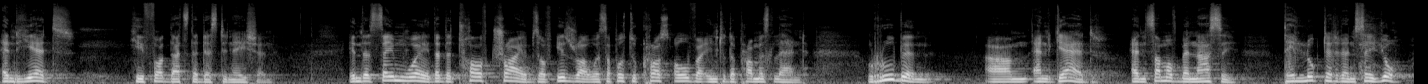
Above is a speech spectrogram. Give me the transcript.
and yet he thought that's the destination. In the same way that the 12 tribes of Israel were supposed to cross over into the promised land, Reuben um, and Gad and some of Manasseh, they looked at it and said, Yo,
